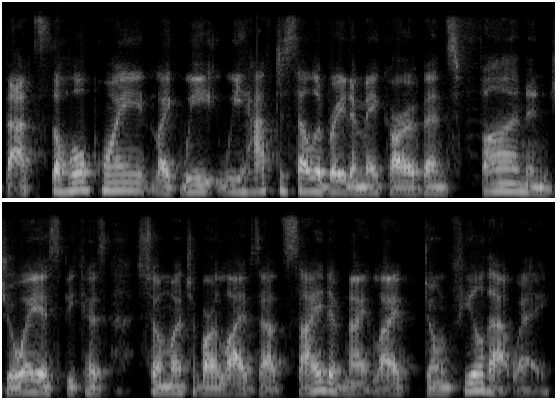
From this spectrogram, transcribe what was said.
that's the whole point. Like we we have to celebrate and make our events fun and joyous because so much of our lives outside of nightlife don't feel that way.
